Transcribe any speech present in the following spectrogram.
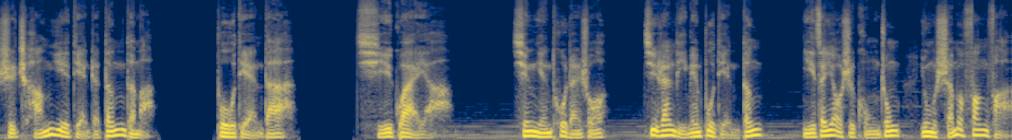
是长夜点着灯的吗？”不点的，奇怪呀！青年突然说：“既然里面不点灯，你在钥匙孔中用什么方法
